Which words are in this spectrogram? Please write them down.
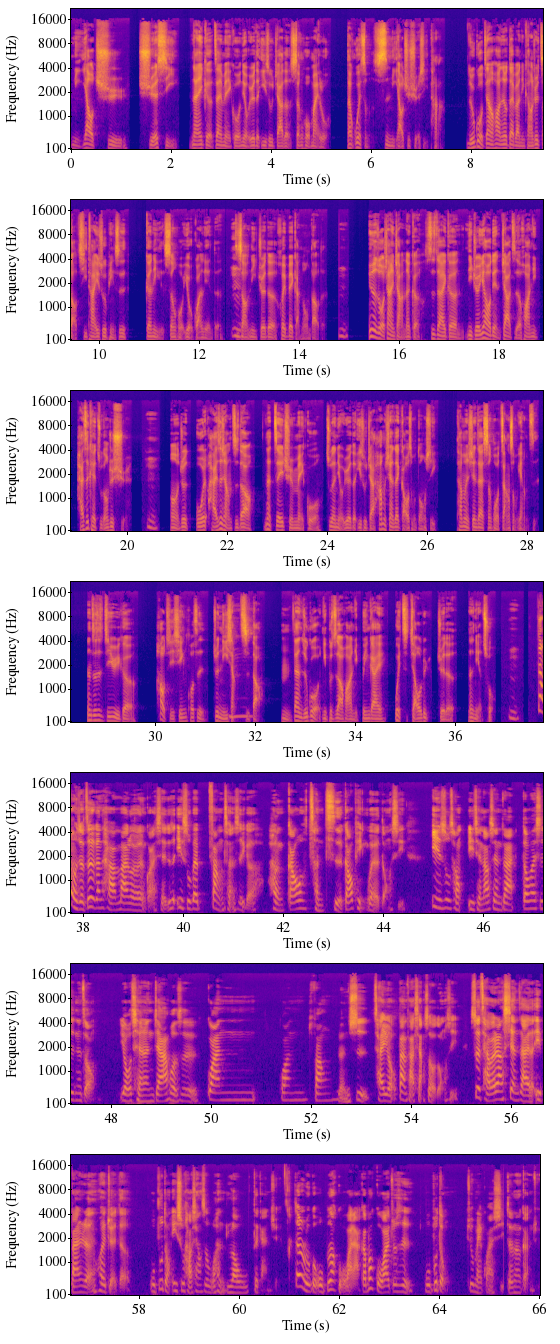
你要去学习那一个在美国纽约的艺术家的生活脉络。但为什么是你要去学习他？如果这样的话，那就代表你可能去找其他艺术品是跟你生活有关联的，至少你觉得会被感动到的。嗯，因为如果像你讲的那个是在一个你觉得要有点价值的话，你还是可以主动去学。嗯，哦、嗯，就我还是想知道。那这一群美国住在纽约的艺术家，他们现在在搞什么东西？他们现在生活长什么样子？那这是基于一个好奇心，或是就你想知道，嗯，嗯。但如果你不知道的话，你不应该为此焦虑，觉得那是你的错。嗯。但我觉得这个跟他的脉络有点关系，就是艺术被放成是一个很高层次、高品位的东西。艺术从以前到现在都会是那种有钱人家或者是官。官方人士才有办法享受的东西，所以才会让现在的一般人会觉得我不懂艺术，好像是我很 low 的感觉。但如果我不知道国外啊，搞不好国外就是我不懂就没关系的那个感觉。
